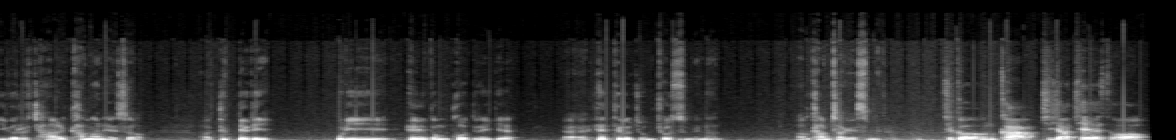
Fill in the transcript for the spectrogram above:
이거를 잘 감안해서 어, 특별히 우리 해외 동포들에게 에, 혜택을 좀 줬으면 어, 감사하겠습니다. 지금 각 지자체에서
